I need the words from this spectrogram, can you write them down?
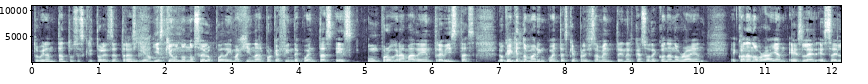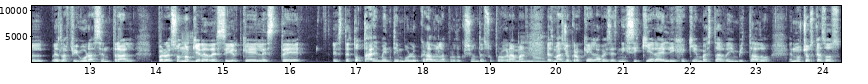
tuvieran tantos escritores detrás. Y es que uno no se lo puede imaginar porque a fin de cuentas es un programa de entrevistas. Lo que hay que tomar en cuenta es que precisamente en el caso de Conan O'Brien, Conan O'Brien es la, es, el, es la figura central central, pero eso no quiere decir que él esté esté totalmente involucrado en la producción de su programa. Es más, yo creo que él a veces ni siquiera elige quién va a estar de invitado. En muchos casos,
